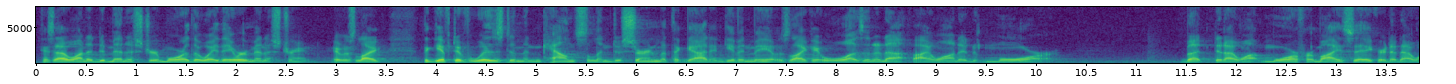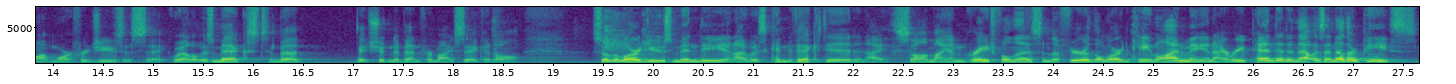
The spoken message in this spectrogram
because I wanted to minister more the way they were ministering. It was like the gift of wisdom and counsel and discernment that God had given me. It was like it wasn't enough. I wanted more. But did I want more for my sake or did I want more for Jesus' sake? Well, it was mixed, but it shouldn't have been for my sake at all. So the Lord used Mindy, and I was convicted, and I saw my ungratefulness, and the fear of the Lord came on me, and I repented, and that was another piece.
